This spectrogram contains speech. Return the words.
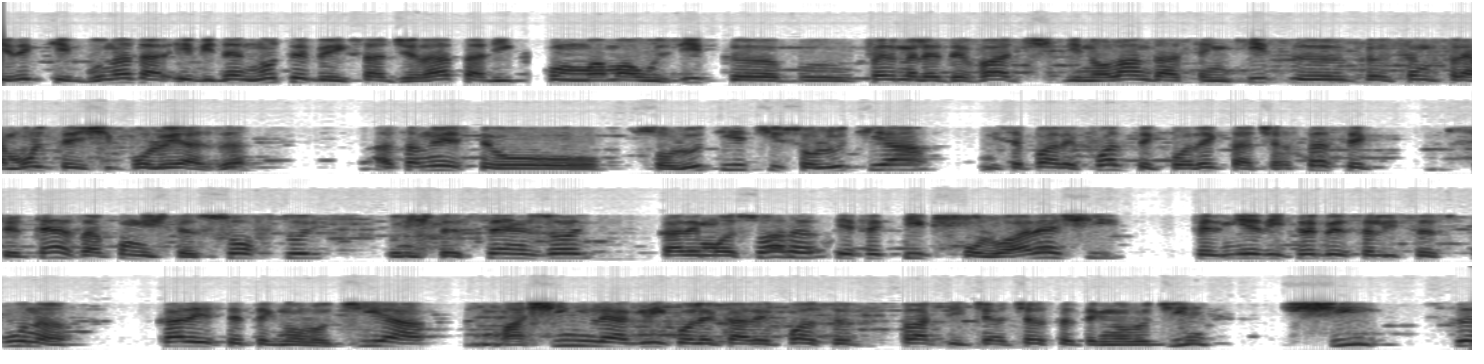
direcție bună, dar evident nu trebuie exagerat, adică cum am auzit că fermele de vaci din Olanda se închid, că sunt prea multe și poluează. Asta nu este o soluție, ci soluția, mi se pare foarte corect aceasta, se setează acum niște softuri cu niște senzori care măsoară efectiv poluarea și fermierii trebuie să li se spună care este tehnologia, mașinile agricole care pot să practice această tehnologie și să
